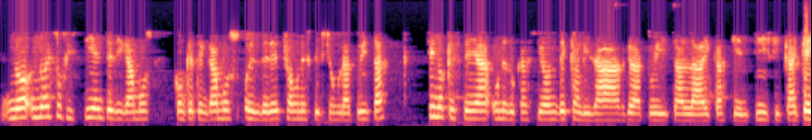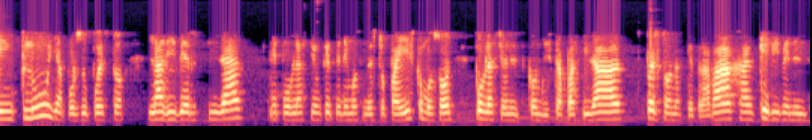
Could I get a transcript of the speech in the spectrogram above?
no, no es suficiente, digamos, con que tengamos el derecho a una inscripción gratuita, sino que sea una educación de calidad, gratuita, laica, científica, que incluya, por supuesto, la diversidad de población que tenemos en nuestro país, como son poblaciones con discapacidad, personas que trabajan, que viven en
